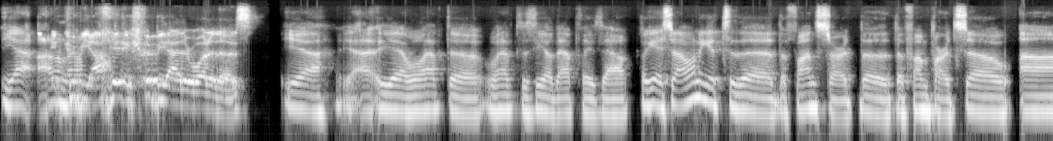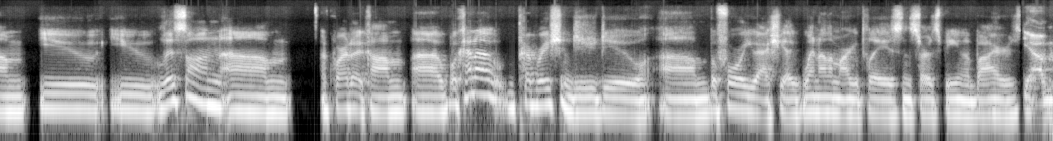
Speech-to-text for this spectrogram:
Yeah, I don't it could know. be it could be either one of those. Yeah, yeah, yeah. We'll have to we'll have to see how that plays out. Okay, so I want to get to the the fun start, the the fun part. So, um, you you list on um acquire.com uh, what kind of preparation did you do um, before you actually like went on the marketplace and started speaking with buyers? Yeah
